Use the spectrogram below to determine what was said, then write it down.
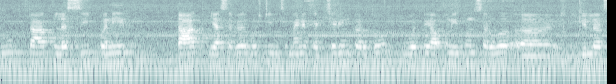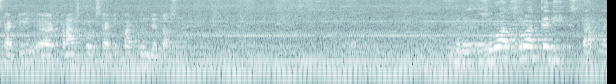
तूप ताक लस्सी पनीर ताक या सगळ्या गोष्टींची मॅन्युफॅक्चरिंग करतो व ते आपण इथून सर्व डीलरसाठी ट्रान्सपोर्टसाठी पाठवून देत असतो. सुरुवात सुरुवात कधी स्थापना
